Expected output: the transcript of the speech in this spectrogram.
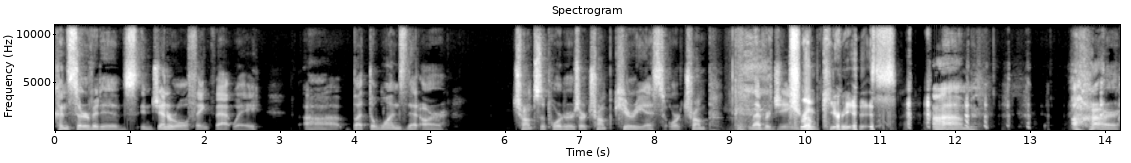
conservatives in general think that way, uh, but the ones that are Trump supporters or Trump curious or Trump leveraging Trump curious um, are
